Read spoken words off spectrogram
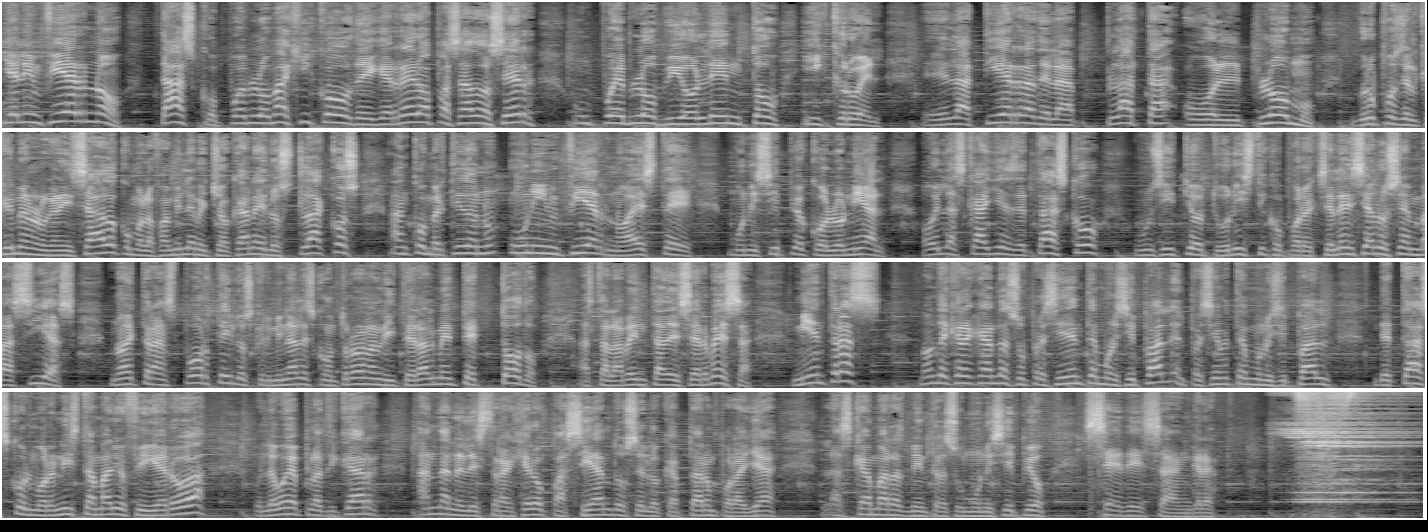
Y el infierno, Tasco, pueblo mágico de Guerrero, ha pasado a ser un pueblo violento y cruel. La tierra de la plata o el plomo. Grupos del crimen organizado, como la familia michoacana y los tlacos, han convertido en un infierno a este municipio colonial. Hoy las calles de Tasco, un sitio turístico por excelencia, lucen vacías. No hay transporte y los criminales controlan literalmente todo, hasta la venta de cerveza. Mientras, ¿dónde cree que anda su presidente municipal? El presidente municipal de Tasco, el morenista Mario Figueroa, pues le voy a platicar, anda en el extranjero paseándose, lo captaron por allá las cámaras mientras su municipio se desangra.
